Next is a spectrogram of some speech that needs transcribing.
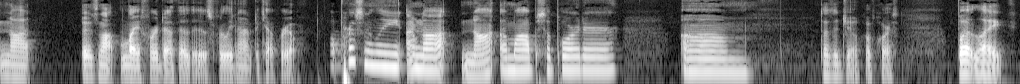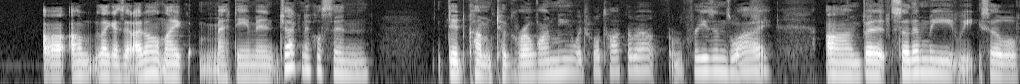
not it's not life or death as it is for leonardo dicaprio. Well, personally i'm not not a mob supporter. Um that's a joke of course. But like uh, um like i said i don't like matt damon. Jack nicholson did come to grow on me which we'll talk about reasons why. Um but so then we we so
